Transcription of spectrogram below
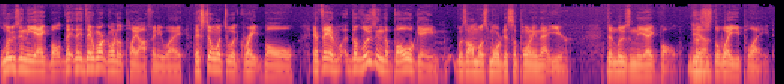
losing the Egg Bowl, they, they, they, weren't going to the playoff anyway. They still went to a great bowl. If they had the losing the bowl game was almost more disappointing that year than losing the Egg Bowl because yeah. it's the way you played.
